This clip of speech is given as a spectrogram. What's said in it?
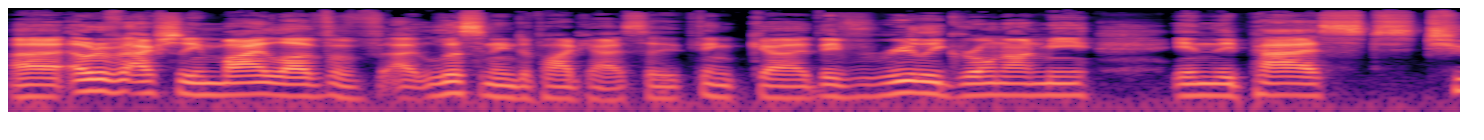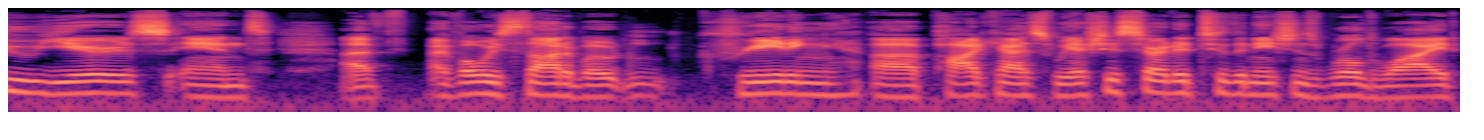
uh, out of actually my love of uh, listening to podcasts. I think uh, they've really grown on me in the past two years and i've, I've always thought about creating a podcast we actually started to the nations worldwide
